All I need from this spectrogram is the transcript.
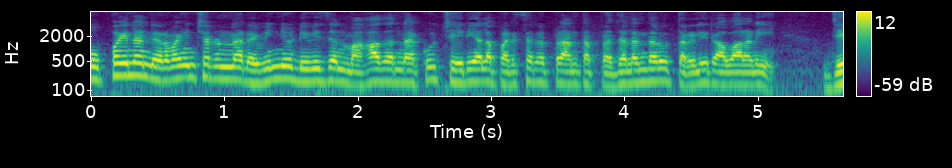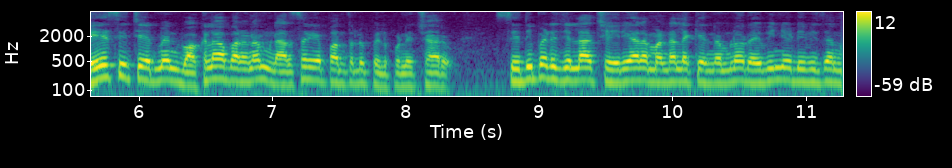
ముప్పైన నిర్వహించనున్న రెవెన్యూ డివిజన్ మహాధర్నాకు చేర్యాల పరిసర ప్రాంత ప్రజలందరూ తరలి రావాలని జేఏసీ చైర్మన్ వకలాభరణం నరసయ్య పంతులు పిలుపునిచ్చారు. సిద్దిపేట జిల్లా చేర్యాల మండల కేంద్రంలో రెవెన్యూ డివిజన్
